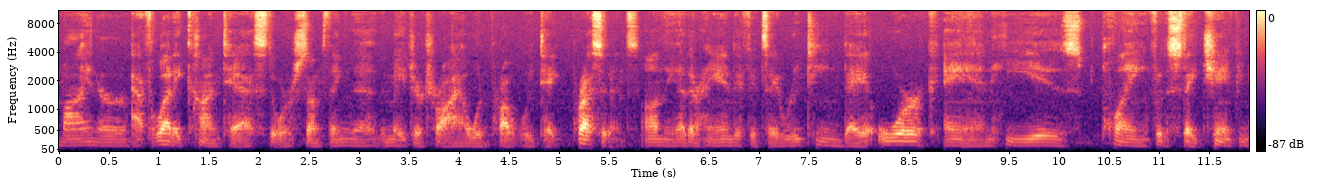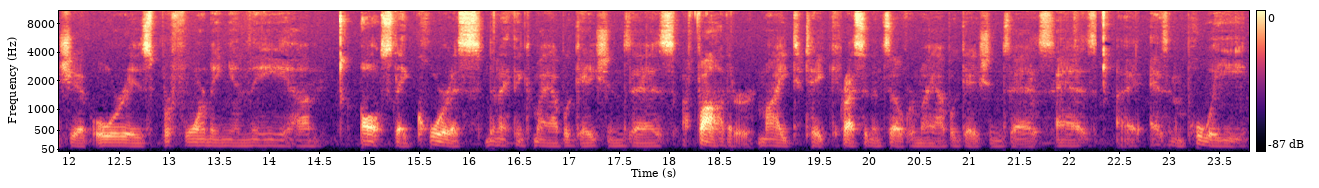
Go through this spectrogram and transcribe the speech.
minor athletic contest or something, the, the major trial would probably take precedence. On the other hand, if it's a routine day at work and he is playing for the state championship or is performing in the um, all state chorus, then I think my obligations as a father might take precedence over my obligations as as uh, as an employee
